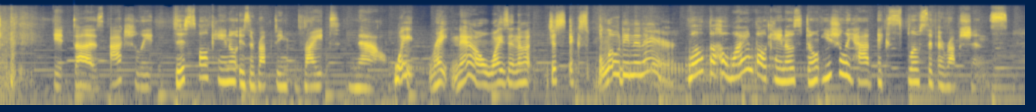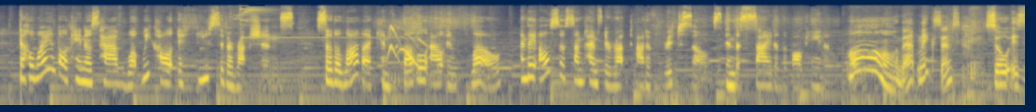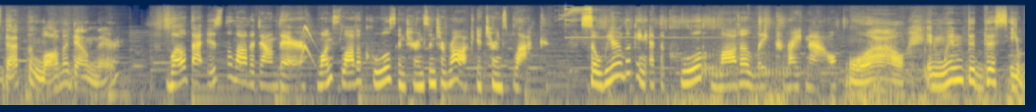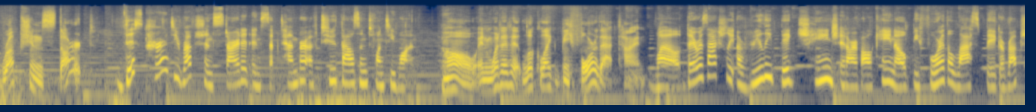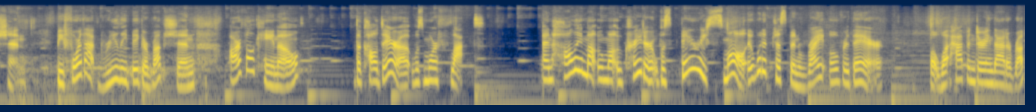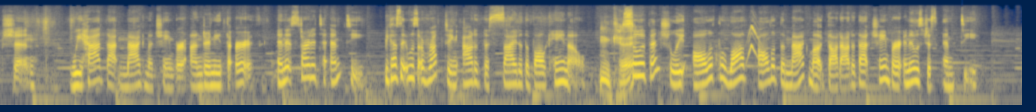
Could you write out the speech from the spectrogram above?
It does. Actually, this volcano is erupting right now. Wait, right now, why is it not just exploding in air? Well, the Hawaiian volcanoes don't usually have explosive eruptions. The Hawaiian volcanoes have what we call effusive eruptions. So the lava can bubble out and flow, and they also sometimes erupt out of rift zones in the side of the volcano. Oh, that makes sense. So is that the lava down there? Well, that is the lava down there. Once lava cools and turns into rock, it turns black. So we are looking at the cooled lava lake right now. Wow. And when did this eruption start? This current eruption started in September of 2021. Oh, and what did it look like before that time? Well, there was actually a really big change in our volcano before the last big eruption. Before that really big eruption, our volcano, the caldera, was more flat. And Halemaumau crater was very small. It would have just been right over there. But what happened during that eruption? We had that magma chamber underneath the earth, and it started to empty because it was erupting out of the side of the volcano. Okay. So eventually, all of the lava, all of the magma got out of that chamber and it was just empty.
